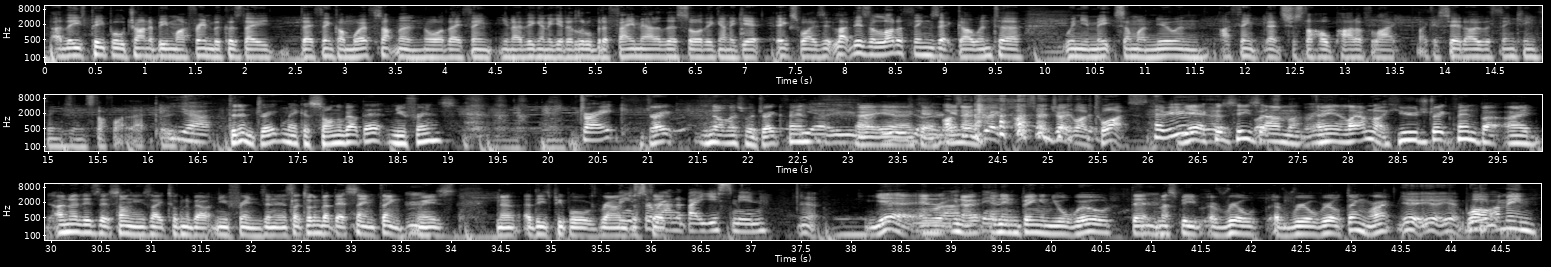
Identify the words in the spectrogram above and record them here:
are these people trying to be my friend because they they think I'm worth something or they think you know they're going to get a little bit of fame out of this or they're going to get XYZ like there's a lot of things that go into when you meet someone new and I think that's just the whole part of like like I said overthinking things and stuff like that too Yeah. Didn't Drake make a song about that? New friends. Drake. Drake, you're not much of a Drake fan. Yeah, you Uh, yeah, okay. I've You seen know- Drake I've seen Drake live twice Have you? Yeah, because he's both um. fun, I mean, like I'm not a huge Drake fan, but I I know there's that song he's like talking about new friends, and it's like talking about that same thing. Where he's, you know, are these people around Being just to, surrounded by yes men. yeah yeah, and you know, rather and then being in your world, that must be a real a real real thing, right? Yeah, yeah, yeah. Well, I mean,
